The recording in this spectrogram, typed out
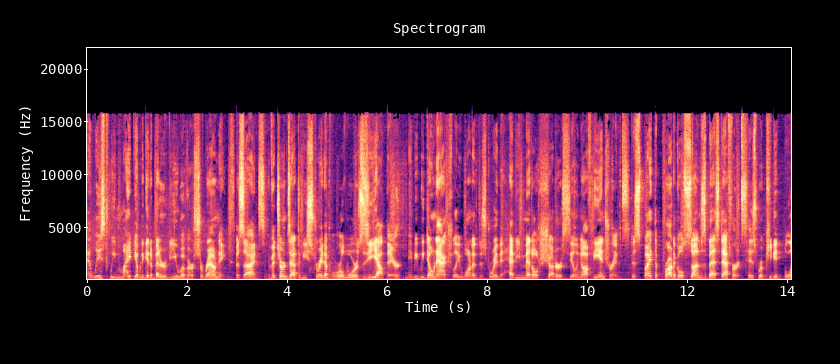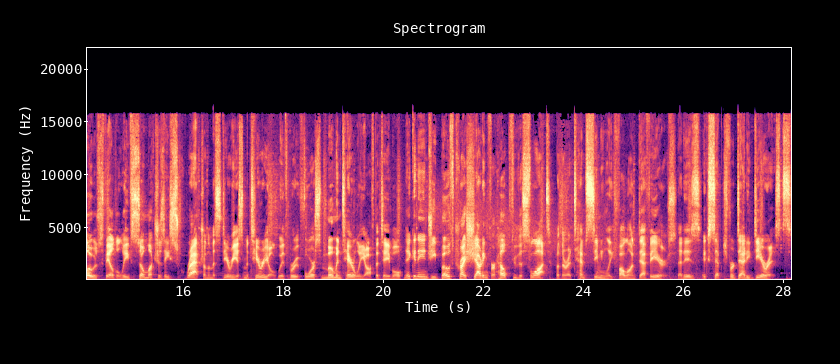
at least we might be able to get a better view of our surroundings. Besides, if it turns out to be straight up World War Z out there, maybe we don't actually want to destroy the heavy metal shutter sealing off the entrance. Despite the prodigal son's best efforts, his repeated blows fail to leave so much as a scratch on the mysterious material. With brute force momentarily off the table, Nick and Angie both try shouting for help through the slot, but their attempts seemingly fall on deaf ears. That is, except for Daddy Dearests.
